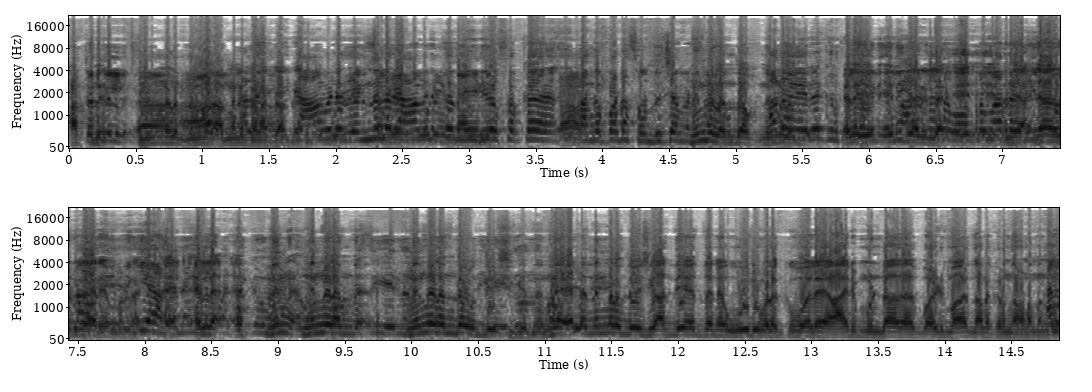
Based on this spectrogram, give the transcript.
അത്തരത്തിൽ നിങ്ങൾ നിങ്ങൾ അങ്ങനെ കണക്കാക്കാം. ഇന്നലെ രാവിലത്തെ വീഡിയോസ് ഒക്കെ തങ്കപ്പെട്ട ശ്രദ്ധിച്ചാൽ നിങ്ങൾ എന്താ നിങ്ങൾ എനിക്കറിയില്ല. ഞാൻ- ഞാനൊരു കാര്യം പറയാം അല്ല നിങ്ങൾ എന്താ നിങ്ങൾ എന്താ ഉദ്ദേശിക്കുന്നത്? അല്ല നിങ്ങൾ ഉദ്ദേശിക്കുന്നത് അദ്ദേഹത്തിനെ ഊര് വിളക്ക് പോലെ ആരും മിണ്ടാതെ വഴിമാറി നടക്കണമെന്നാണോ നിങ്ങൾ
